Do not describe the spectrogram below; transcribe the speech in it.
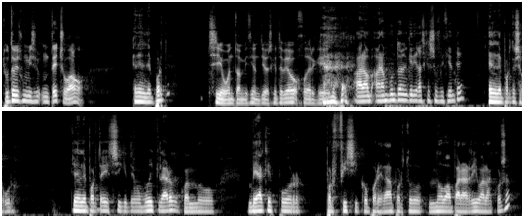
¿Tú te ves un techo o algo? ¿En el deporte? Sí, o en tu ambición, tío. Es que te veo, joder, que. ¿Habrá, habrá un punto en el que digas que es suficiente? En el deporte seguro. Yo en el deporte sí que tengo muy claro que cuando vea que por, por físico, por edad, por todo, no va para arriba la cosa,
